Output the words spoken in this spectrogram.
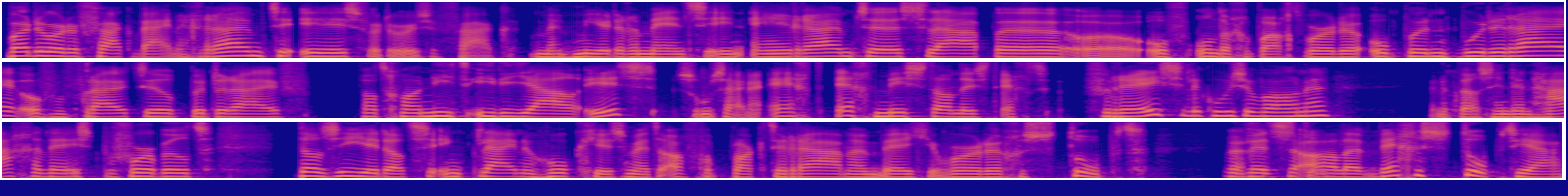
waardoor er vaak weinig ruimte is, waardoor ze vaak met meerdere mensen in één ruimte slapen eh, of ondergebracht worden op een boerderij of een fruitteeltbedrijf. Wat gewoon niet ideaal is. Soms zijn er echt, echt misstanden. Is het echt vreselijk hoe ze wonen. Ben ik wel eens in Den Haag geweest bijvoorbeeld. Dan zie je dat ze in kleine hokjes met afgeplakte ramen een beetje worden gestopt. Met z'n allen weggestopt, ja.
